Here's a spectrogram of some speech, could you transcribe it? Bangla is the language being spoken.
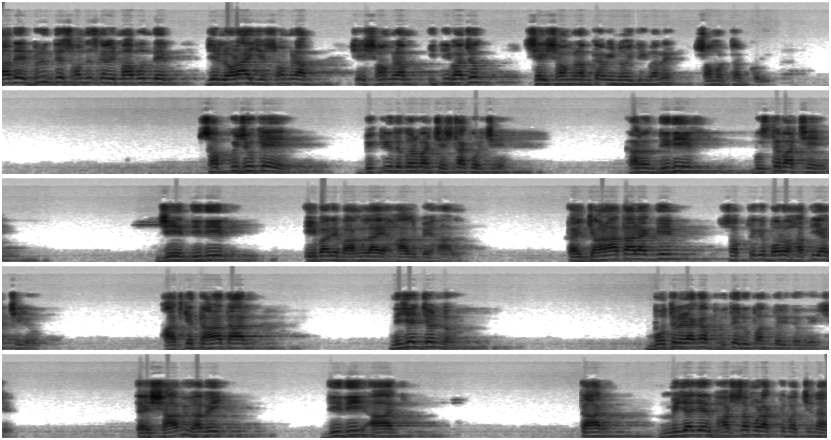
তাদের বিরুদ্ধে সন্দেশকালী মা বোনদের যে লড়াই, যে সংগ্রাম, সেই সংগ্রাম ইতিবাচক, সেই সংগ্রামকে আমি নৈতিকভাবে সমর্থন করি। সব কিছুকে বিকৃত করবার চেষ্টা করছে, কারণ দিদির বুঝতে পারছে যে দিদির এবারে বাংলায় হাল বেহাল। তাই যাঁরা তার একদিন সব থেকে বড় হাতিয়ার ছিল, আজকে তারা তার নিজের জন্য বোতলে রাখা ভূতে রূপান্তরিত হয়েছে। তাই স্বাভাবিকভাবেই দিদি আজ তার মেজাজের ভারসাম্য রাখতে পারছে না,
